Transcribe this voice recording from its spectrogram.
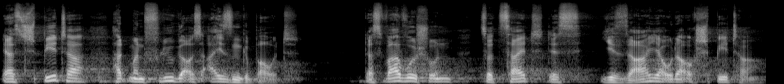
Erst später hat man Flüge aus Eisen gebaut. Das war wohl schon zur Zeit des Jesaja oder auch später.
